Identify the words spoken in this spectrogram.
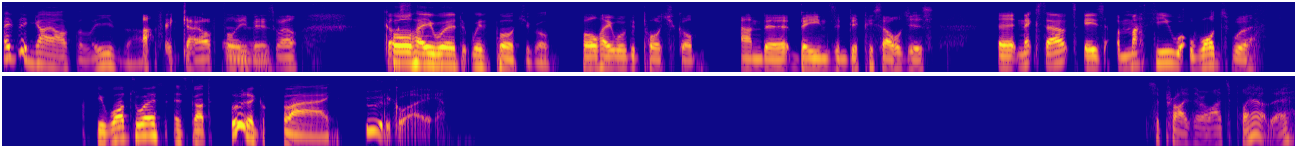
I think I half believe that. I think I half believe it Um, as well. Got Paul Hayward with Portugal. Paul Hayward with Portugal and uh, Beans and Dippy Soldiers. Uh, next out is Matthew Wadsworth, Matthew Wadsworth has got Uruguay. Uruguay. Surprised they're allowed to play out there.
